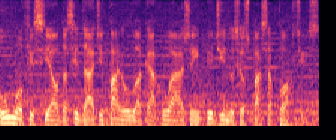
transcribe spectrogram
Um oficial da cidade parou a carruagem pedindo seus passaportes.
